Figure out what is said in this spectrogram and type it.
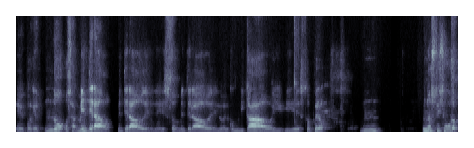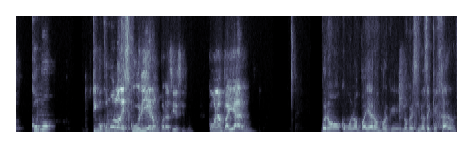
eh, porque no, o sea, me he enterado, me he enterado de, de eso, me he enterado de lo, del comunicado y, y esto, pero mm, no estoy seguro, ¿cómo, tipo, cómo lo descubrieron, por así decirlo? ¿Cómo lo ampallaron? Bueno, ¿cómo lo ampallaron? Porque los vecinos se quejaron.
